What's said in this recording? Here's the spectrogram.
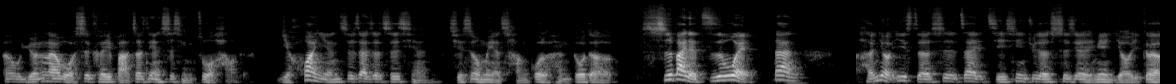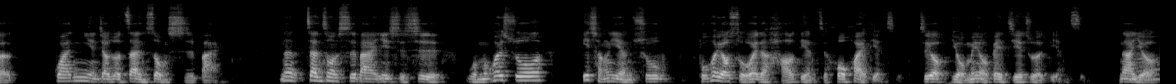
呃，原来我是可以把这件事情做好的。也换言之，在这之前，其实我们也尝过了很多的失败的滋味。但很有意思的是，在即兴剧的世界里面，有一个观念叫做赞颂失败。那赞颂失败的意思是，我们会说一场演出。不会有所谓的好点子或坏点子，只有有没有被接住的点子。那有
